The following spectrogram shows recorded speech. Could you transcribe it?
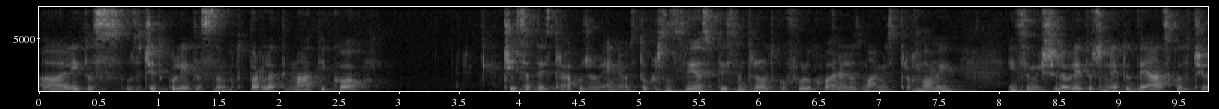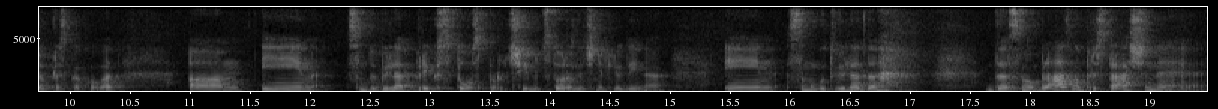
letos, v začetku leta sem odprla tematiko, če se te strah v življenju. Zato, ker sem se jaz v tistem trenutku ful ukvarjala z mojimi strahovi mm. in sem jih šele v letošnjem letu dejansko začela preskakovati. Um, in sem dobila prek 100 sporočil od 100 različnih ljudi. Ne? In sem ugotovila, da, da smo blazno prestrašene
